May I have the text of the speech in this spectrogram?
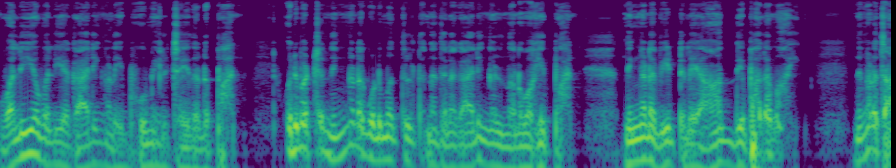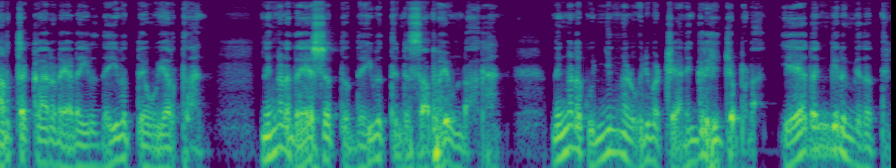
വലിയ വലിയ കാര്യങ്ങൾ ഈ ഭൂമിയിൽ ചെയ്തെടുപ്പാൻ. ഒരുപക്ഷെ നിങ്ങളുടെ കുടുംബത്തിൽ തന്നെ ചില കാര്യങ്ങൾ നിർവഹിപ്പാൻ നിങ്ങളുടെ വീട്ടിലെ ആദ്യ ഫലമായി. നിങ്ങളുടെ ചാർച്ചക്കാരുടെ ഇടയിൽ ദൈവത്തെ ഉയർത്താൻ നിങ്ങളുടെ ദേശത്ത് ദൈവത്തിന്റെ സഭയുണ്ടാകാൻ നിങ്ങളുടെ കുഞ്ഞുങ്ങൾ ഒരുപക്ഷെ അനുഗ്രഹിക്കപ്പെടാൻ. ഏതെങ്കിലും വിധത്തിൽ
